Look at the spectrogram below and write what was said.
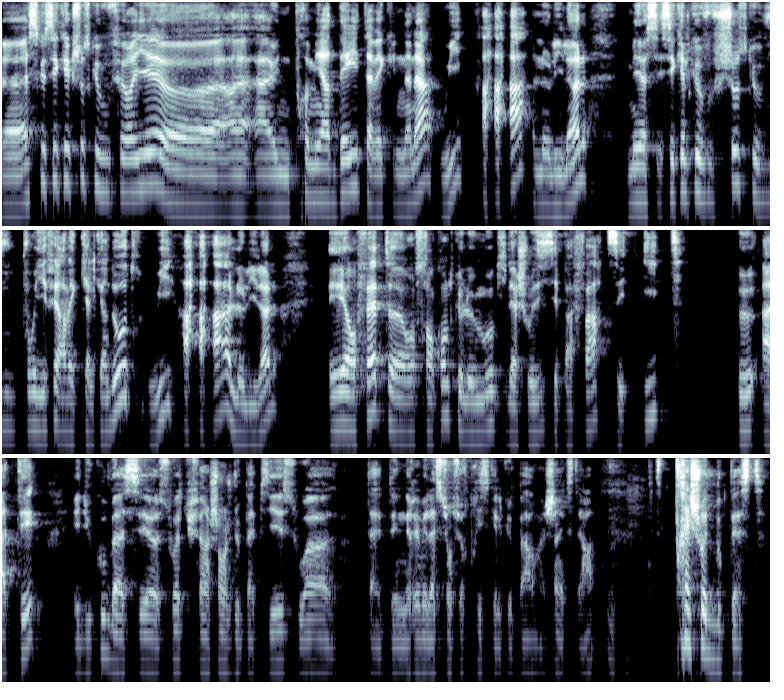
Euh, Est-ce que c'est quelque chose que vous feriez euh, à, une première date avec une nana? Oui, lolilol. Mais c'est quelque chose que vous pourriez faire avec quelqu'un d'autre? Oui, lolilol. Et en fait, euh, on se rend compte que le mot qu'il a choisi, c'est pas fart, c'est it, E-A-T. Et du coup, bah, c'est soit tu fais un change de papier, soit tu as, as, une révélation surprise quelque part, machin, etc. Très chouette book test.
